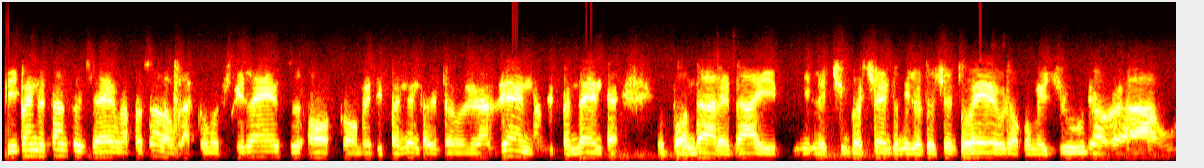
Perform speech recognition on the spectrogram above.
Dipende tanto se una persona lavora come freelance o come dipendente all'interno di un'azienda un dipendente può andare dai 1500-1800 euro come junior a un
